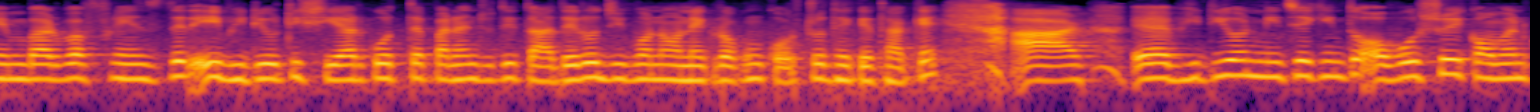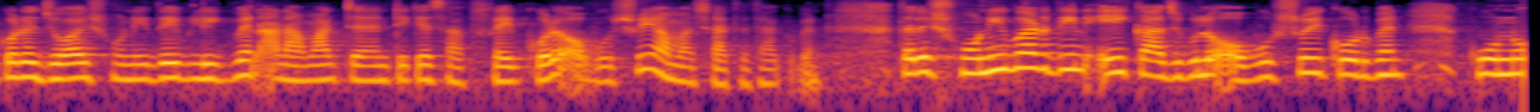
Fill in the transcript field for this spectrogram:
মেম্বার বা ফ্রেন্ডসদের এই ভিডিওটি শেয়ার করতে পারেন। যদি তাদেরও জীবনে অনেক রকম কষ্ট থেকে থাকে। আর ভিডিওর নিচে কিন্তু অবশ্যই কমেন্ট করে জয় শনিদেব লিখবেন আর আমার চ্যানেলটিকে সাবস্ক্রাইব করে অবশ্যই আমার সাথে থাকবেন। তাহলে শনিবার দিন এই কাজগুলো অবশ্যই করবেন। কোনো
